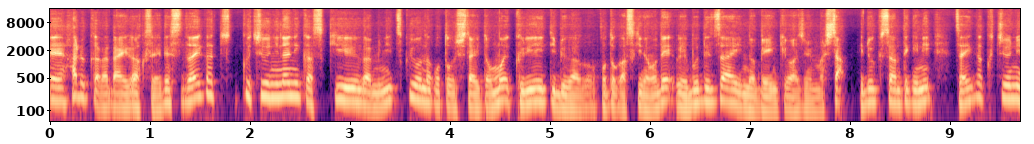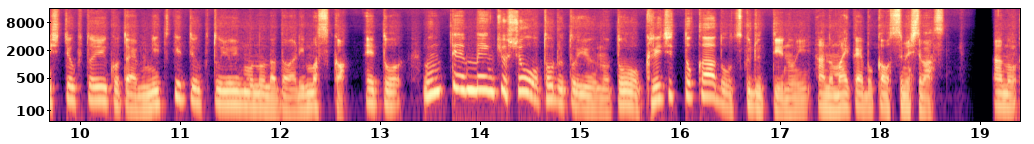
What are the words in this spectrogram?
えー春から大学生です。大学中に何かスキルが身につくようなことをしたいと思い、クリエイティブなことが好きなので、ウェブデザインの勉強を始めました。ひろゆきさん的に在学中にしておくということや身につけておくと良いものなどありますか？えっ、と、運転免許証を取るというのと、クレジットカードを作るっていうのを、あの、毎回僕はお勧めしてます。あの、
